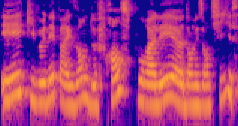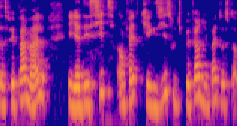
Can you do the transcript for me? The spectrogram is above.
Et qui venaient par exemple de France pour aller dans les Antilles, et ça se fait pas mal. Et il y a des sites en fait qui existent où tu peux faire du bateau stop.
